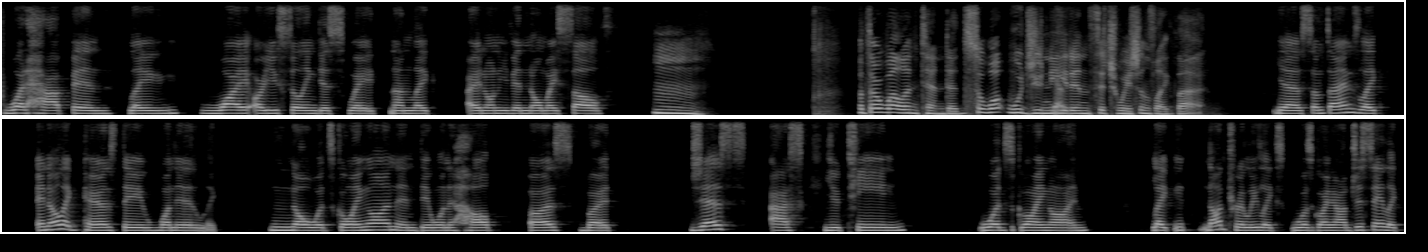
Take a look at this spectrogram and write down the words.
what happened, like why are you feeling this way? And I'm like, I don't even know myself. Mm. But they're well intended. So what would you need yeah. in situations like that? Yeah, sometimes like I know like parents they want to like know what's going on and they want to help us, but just ask your teen what's going on. Like, not really like what's going on, just say, like,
